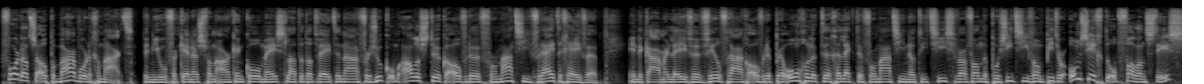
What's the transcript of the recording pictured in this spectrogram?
voordat ze openbaar worden gemaakt. De nieuwe verkenners van Ark en Koolmees laten dat weten na een verzoek om alle stukken over de formatie vrij te geven. In de Kamer leven veel vragen over de per ongeluk gelekte formatienotities, waarvan de positie van Pieter Omzicht de opvallendste is.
